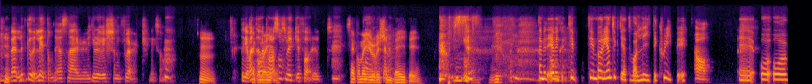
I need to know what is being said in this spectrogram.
Mm, Väldigt gulligt om det är sån här Eurovision-flört. Liksom. Mm. För det har Sen inte hört talas om så mycket förut. Sen kommer Eurovision. Baby. Precis. Mm. Nej, men jag vet, till, till en början tyckte jag att det var lite creepy. Ja. Eh, och, och,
